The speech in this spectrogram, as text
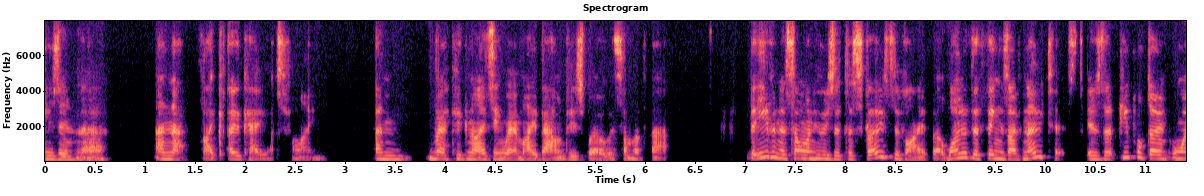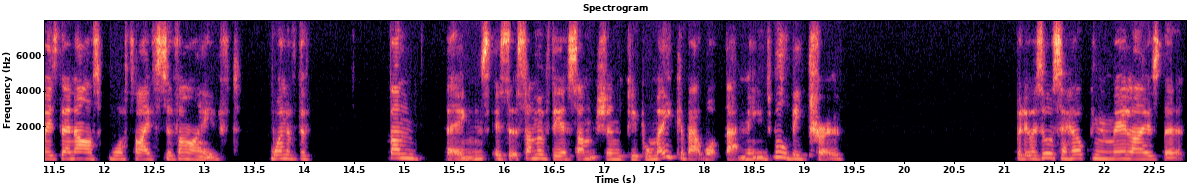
is in there and that's like okay that's fine and recognizing where my boundaries were with some of that. But even as someone who's a disclosed survivor, one of the things I've noticed is that people don't always then ask what I've survived. One of the fun things is that some of the assumptions people make about what that means will be true. But it was also helping them realize that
